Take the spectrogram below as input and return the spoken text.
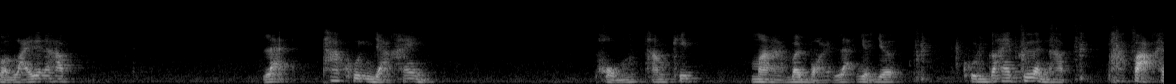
กดไลค์ด้วยนะครับ และถ้าคุณอยากให้ ผมทำคลิปมาบ่อยๆ และเยอะๆ คุณก็ให้เพื่อนนะครับ ฝากให้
